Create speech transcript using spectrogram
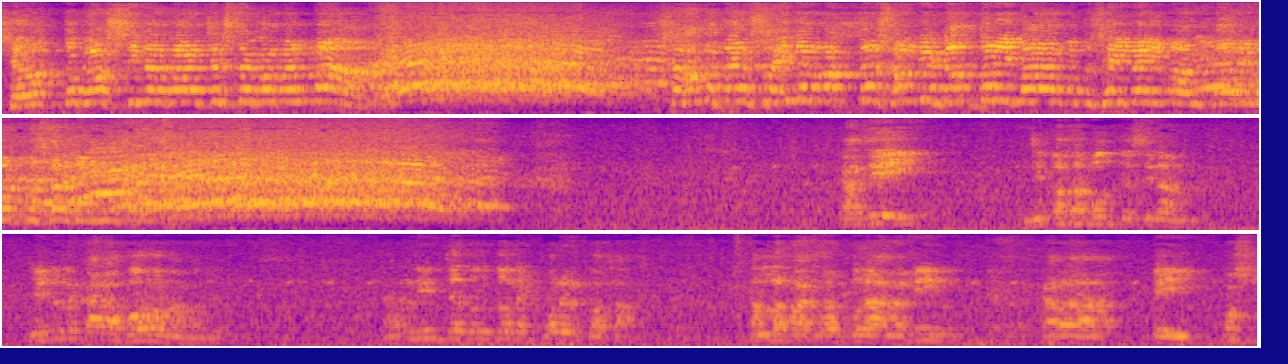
সে রক্তকে অস্বীকার করার চেষ্টা করবেন না। শাহাদাতের শহীদের রক্তের সঙ্গে গাদ্দারি করার মতো সেই বেঈমান তার মাত্র সাহায্য কাজেই যে কথা বলতেছিলাম যেটা হলো কারা বরণ আমাদের? কারা নির্যাতন তো অনেক পরের কথা। আল্লাহ পাক রব্বুল আলামিন কারা এই কষ্ট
